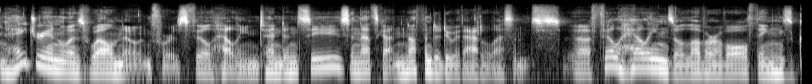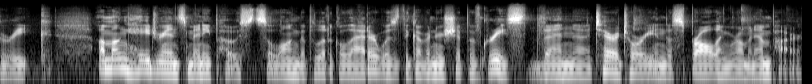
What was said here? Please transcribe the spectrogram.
Hadrian was well known for his Philhellene tendencies, and that's got nothing to do with adolescence. Uh, Philhellene's a lover of all things Greek. Among Hadrian's many posts along the political ladder was the governorship of Greece, then a territory in the sprawling Roman Empire.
